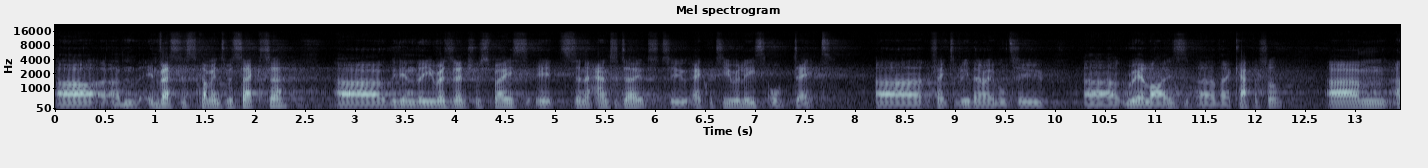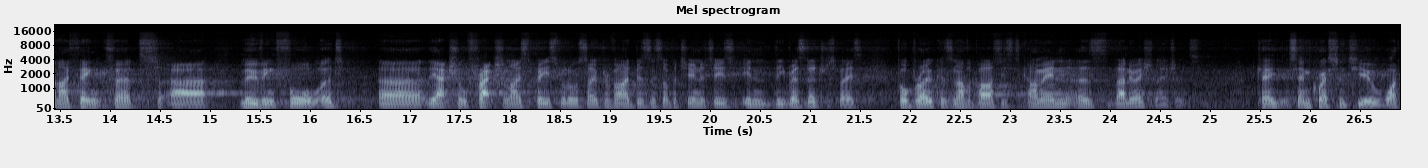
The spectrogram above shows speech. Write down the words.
uh, um, investors to come into the sector. within the residential space, it's an antidote to equity release or debt. effectively, they're able to realize their capital. Um, and I think that moving forward, uh, the actual fractionalized piece will also provide business opportunities in the residential space for brokers and other parties to come in as valuation agents. Okay, same question to you. What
